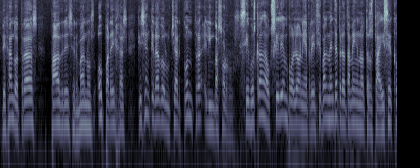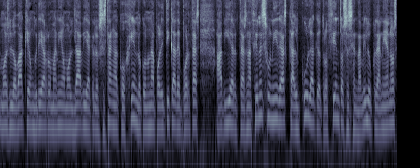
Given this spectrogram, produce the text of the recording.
dejando atrás padres, hermanos o parejas que se han quedado a luchar contra el invasor ruso. Sí, buscan auxilio en Polonia principalmente, pero también en otros países como Eslovaquia, Hungría, Rumanía o Moldavia, que los están acogiendo con una política de puertas abiertas. Naciones Unidas calcula que otros 160.000 ucranianos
